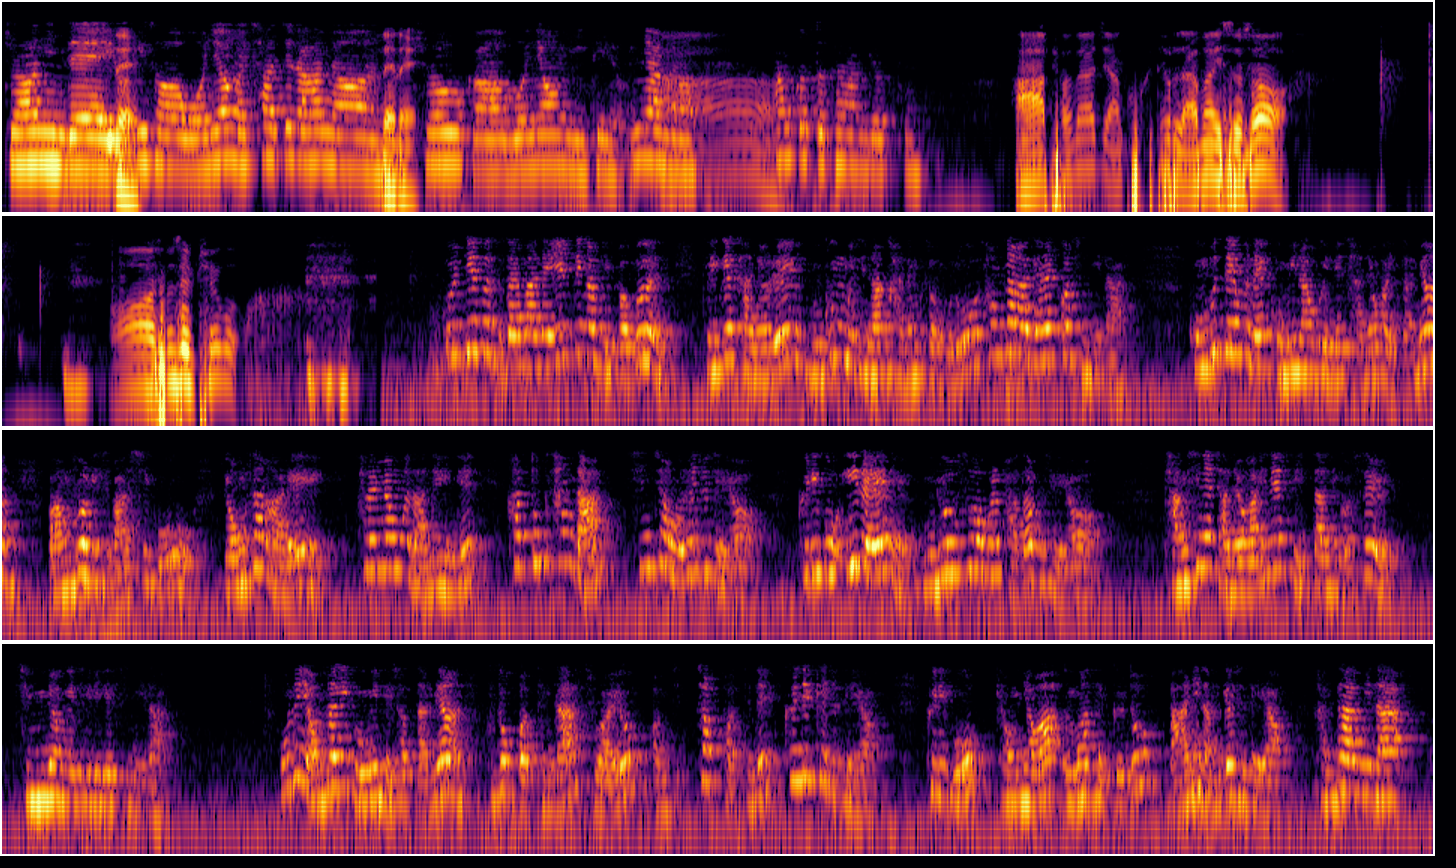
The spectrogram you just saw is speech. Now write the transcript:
draw인데 네. 여기서 원형을 찾으라 하면 네네. draw가 원형이 돼요. 왜냐하면 아. 아무것도 변한 게 없죠. 아, 변하지 않고 그대로 남아 있어서 와, 선생님 최고. 꿀팁은 두달 만에 1등한 비법은 대개 자녀를 무궁무진한 가능성으로 성장하게 할 것입니다. 공부 때문에 고민하고 있는 자녀가 있다면 망설이지 마시고 영상 아래 설명문 안에 있는 카톡 상담 신청을 해주세요. 그리고 1회 무료 수업을 받아보세요. 당신의 자녀가 해낼 수 있다는 것을 증명해 드리겠습니다. 오늘 영상이 도움이 되셨다면 구독 버튼과 좋아요, 엄지척 버튼을 클릭해주세요. 그리고 격려와 응원 댓글도 많이 남겨주세요. 감사합니다.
